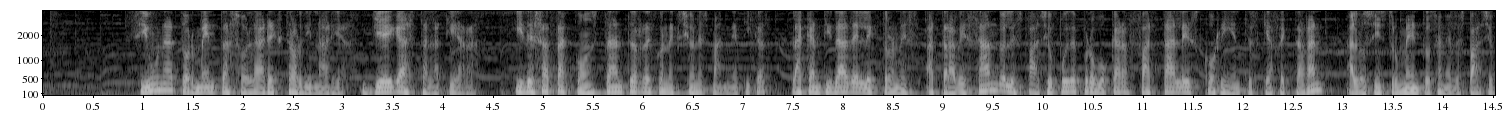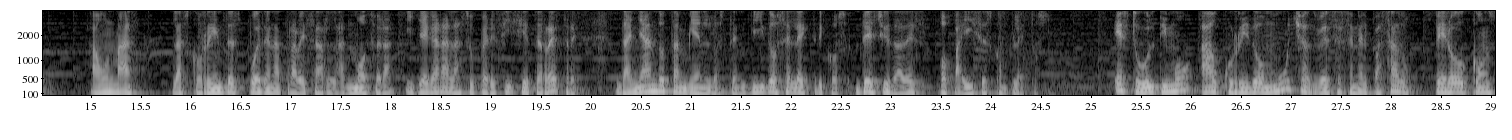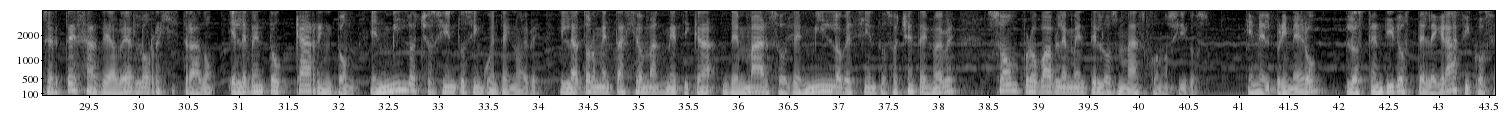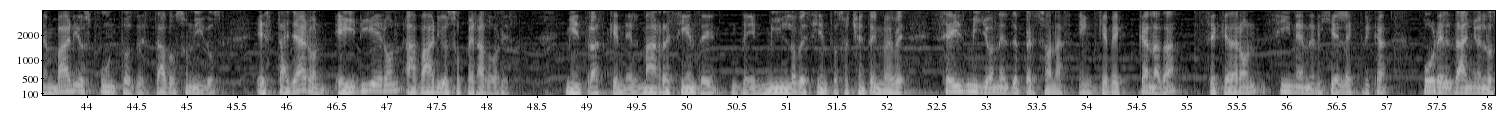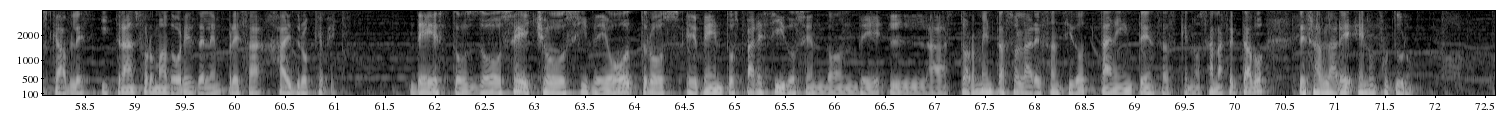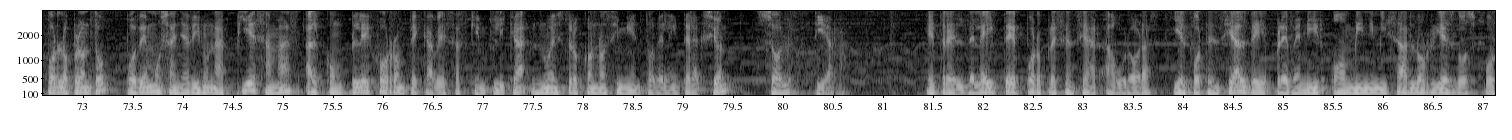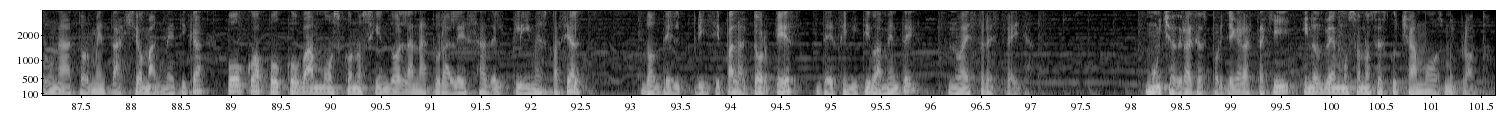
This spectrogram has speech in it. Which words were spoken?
Si una tormenta solar extraordinaria llega hasta la Tierra y desata constantes reconexiones magnéticas, la cantidad de electrones atravesando el espacio puede provocar fatales corrientes que afectarán a los instrumentos en el espacio. Aún más, las corrientes pueden atravesar la atmósfera y llegar a la superficie terrestre, dañando también los tendidos eléctricos de ciudades o países completos. Esto último ha ocurrido muchas veces en el pasado, pero con certeza de haberlo registrado, el evento Carrington en 1859 y la tormenta geomagnética de marzo de 1989 son probablemente los más conocidos. En el primero, los tendidos telegráficos en varios puntos de Estados Unidos estallaron e hirieron a varios operadores, mientras que en el más reciente, de 1989, 6 millones de personas en Quebec, Canadá, se quedaron sin energía eléctrica por el daño en los cables y transformadores de la empresa Hydro-Quebec. De estos dos hechos y de otros eventos parecidos en donde las tormentas solares han sido tan intensas que nos han afectado, les hablaré en un futuro. Por lo pronto, podemos añadir una pieza más al complejo rompecabezas que implica nuestro conocimiento de la interacción Sol-Tierra. Entre el deleite por presenciar auroras y el potencial de prevenir o minimizar los riesgos por una tormenta geomagnética, poco a poco vamos conociendo la naturaleza del clima espacial, donde el principal actor es definitivamente nuestra estrella. Muchas gracias por llegar hasta aquí y nos vemos o nos escuchamos muy pronto.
